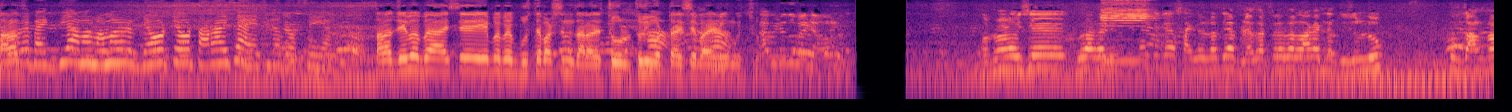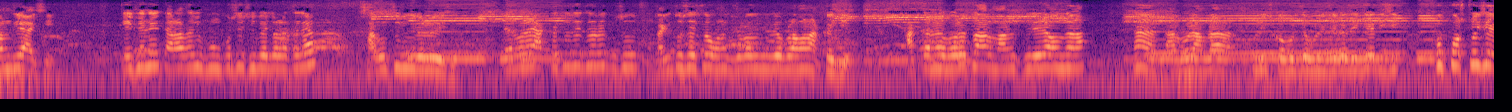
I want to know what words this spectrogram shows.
তারা বাইক দিয়ে আমার মামার দেওয়ার টেওয়ার তারা আইছে আইসিরা ধরছে তারা যেভাবে আইছে এইভাবে বুঝতে পারছেন তারা চোর চুরি করতে আইছে বা এরকম কিছু? ঘটনাটা হয়েছে ঘোড়া গাড়ি সাইকেলটা দিয়ে ব্লেজার ট্লেজার লাগাই না দুজন লোক খুব টাম দিয়ে আইছে। তাড়াতাড়ি ফোন করছে শিবের জলা থেকে ছাগল চুরি করে রয়েছে এরপরে আটকাইতে যেতে ধরে কিছু চাইছিল অনেক আমার আটকাইছে। আটকানোর পরে তো আর মানুষ ফিরে যাওয়া না। হ্যাঁ তারপরে আমরা পুলিশ খবর দিয়ে পুলিশের কাছে দিয়ে দিছি। খুব কষ্ট হয়েছে।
